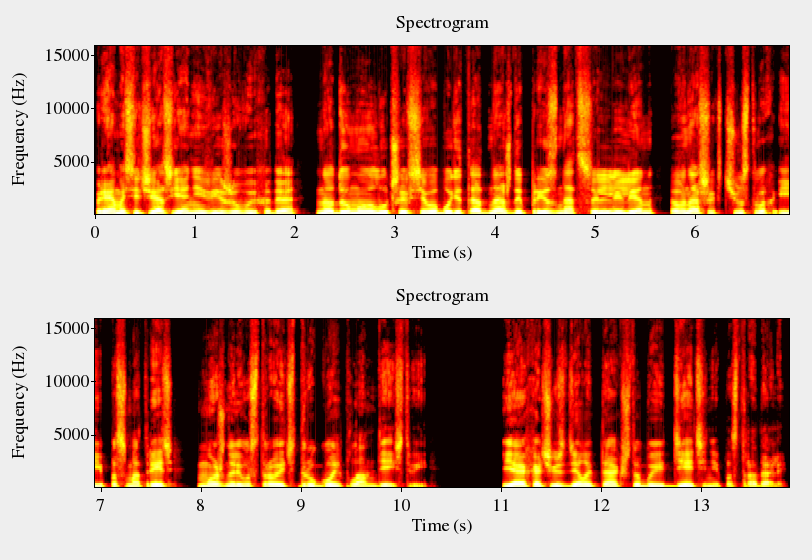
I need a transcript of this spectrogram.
Прямо сейчас я не вижу выхода, но думаю, лучше всего будет однажды признаться Лилиан в наших чувствах и посмотреть, можно ли устроить другой план действий. Я хочу сделать так, чтобы дети не пострадали.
